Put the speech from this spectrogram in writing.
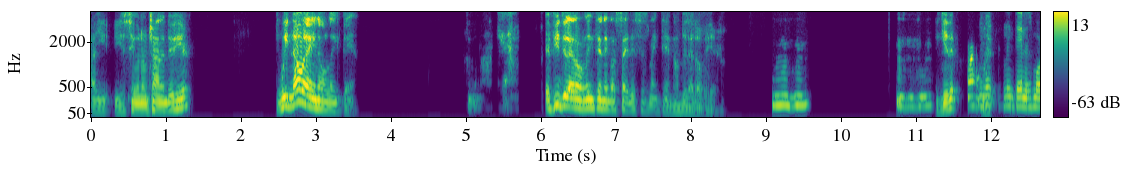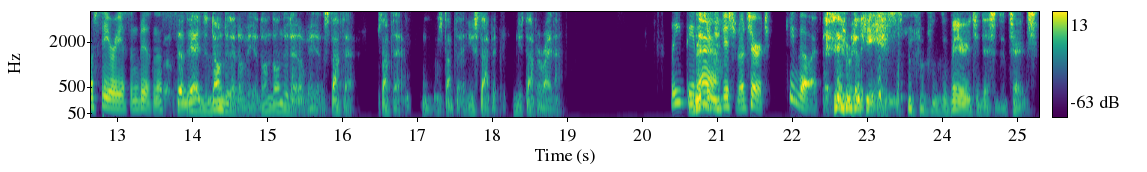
Are you you see what I'm trying to do here? We know it ain't on LinkedIn. Yeah. If you do that on LinkedIn, they're gonna say this is LinkedIn. Don't do that over here. Mm-hmm. Mm-hmm. You get it? Lin- LinkedIn is more serious in business. Yeah, Don't do that over here. Don't don't do that over here. Stop that. Stop that. Stop that. You stop it. You stop it right now. LinkedIn is Now- your traditional church. Keep going. It really is. it's a very traditional church.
